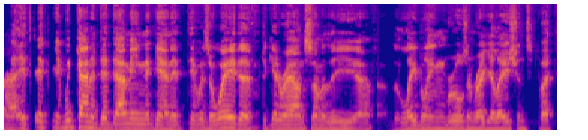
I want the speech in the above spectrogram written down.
Uh, it, it, it, we kind of did that. I mean, again, it, it was a way to, to get around some of the uh, the labeling rules and regulations, but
